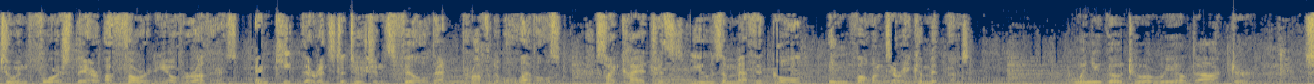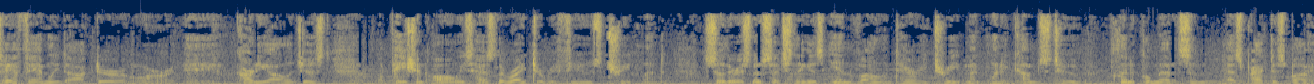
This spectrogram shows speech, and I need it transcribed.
to enforce their authority over others and keep their institutions filled at profitable levels, psychiatrists use a method called involuntary commitment. When you go to a real doctor, say a family doctor or a cardiologist, a patient always has the right to refuse treatment. So there is no such thing as involuntary treatment when it comes to clinical medicine as practiced by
